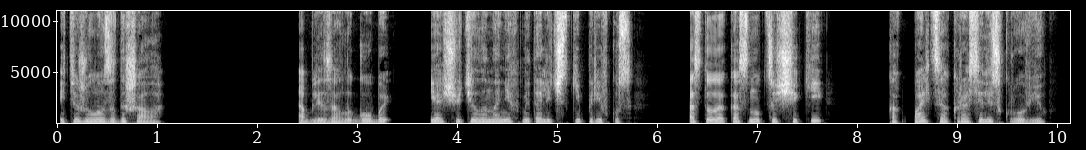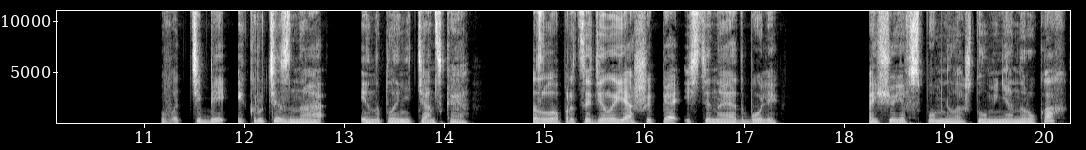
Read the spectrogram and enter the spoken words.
и тяжело задышала. Облизала губы и ощутила на них металлический привкус, а стоило коснуться щеки, как пальцы окрасились кровью. Вот тебе и крутизна инопланетянская. Зло процедила я, шипя и стеная от боли. А еще я вспомнила, что у меня на руках,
